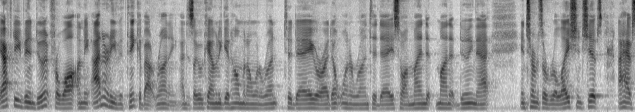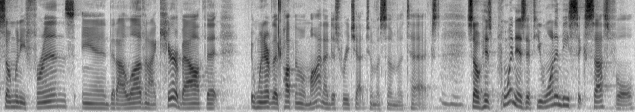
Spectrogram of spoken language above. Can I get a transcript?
after you've been doing it for a while, I mean, I don't even think about running. I just like, okay, I'm going to get home and I want to run today, or I don't want to run today. So I mind up, mind up doing that. In terms of relationships, I have so many friends and that I love and I care about that whenever they pop in my mind, I just reach out to them and send them a text. Mm-hmm. So his point is, if you want to be successful,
